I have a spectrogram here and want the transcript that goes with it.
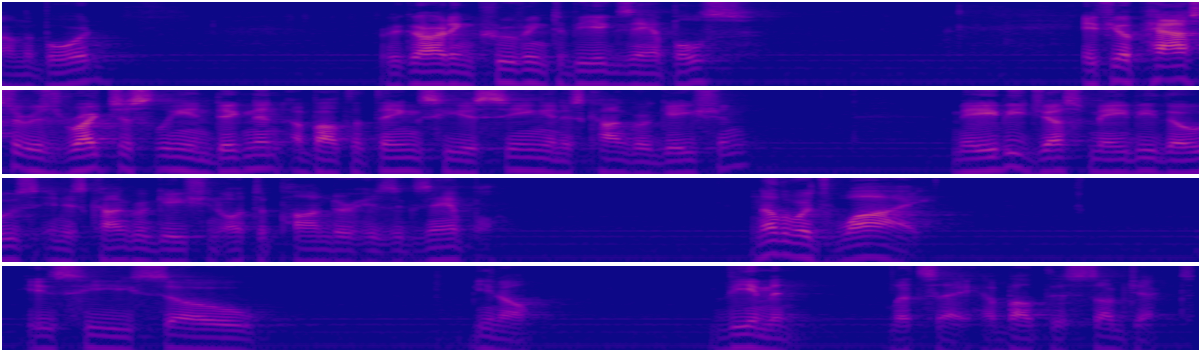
on the board regarding proving to be examples if your pastor is righteously indignant about the things he is seeing in his congregation, maybe, just maybe, those in his congregation ought to ponder his example. In other words, why is he so, you know, vehement, let's say, about this subject?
